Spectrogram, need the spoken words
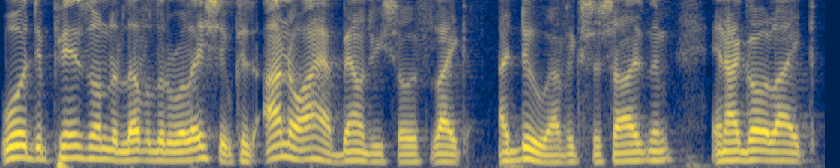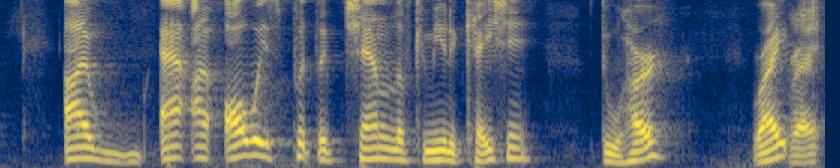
Well, it depends on the level of the relationship because I know I have boundaries. So if like I do, I've exercised them, and I go like I I I always put the channel of communication through her, right? Right.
